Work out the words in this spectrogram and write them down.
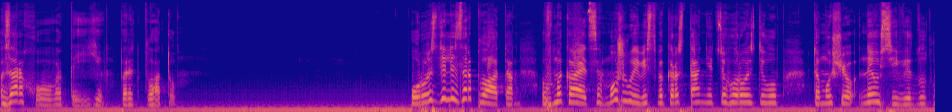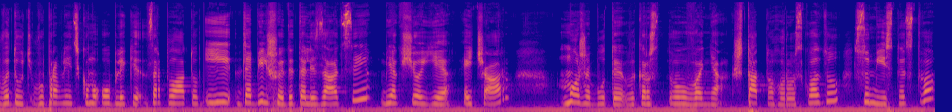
зараховувати її передплату. У розділі Зарплата вмикається можливість використання цього розділу, тому що не усі ведуть в управлінському обліку зарплату. І для більшої деталізації, якщо є HR, може бути використовування штатного розкладу, сумісництва,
